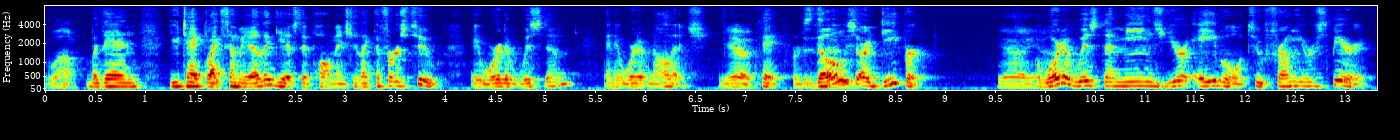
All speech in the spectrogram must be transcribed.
Wow. But then you take like some of the other gifts that Paul mentioned, like the first two, a word of wisdom and a word of knowledge. Yeah. Okay, those two. are deeper. Yeah, yeah. A word of wisdom means you're able to, from your spirit,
